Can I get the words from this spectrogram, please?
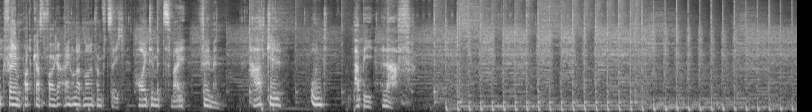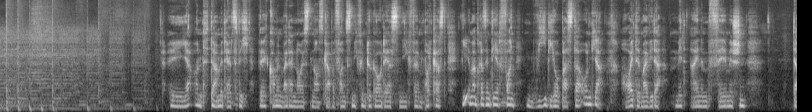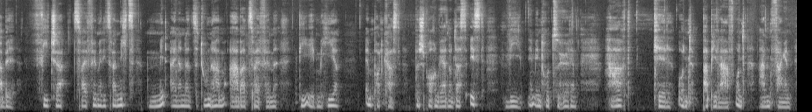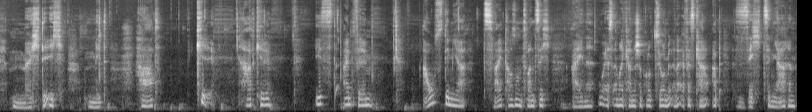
Sneak Film Podcast Folge 159. Heute mit zwei Filmen: Hardkill und Puppy Love. Ja, und damit herzlich willkommen bei der neuesten Ausgabe von Sneak Film To Go, der Sneak Film Podcast. Wie immer präsentiert von Videobuster. Und ja, heute mal wieder mit einem filmischen Double Feature. Zwei Filme, die zwar nichts miteinander zu tun haben, aber zwei Filme, die eben hier im Podcast besprochen werden. Und das ist, wie im Intro zu hören, Hard Kill und Puppy Love. Und anfangen möchte ich mit Hard Kill. Hard Kill ist ein Film aus dem Jahr 2020 eine US-amerikanische Produktion mit einer FSK ab 16 Jahren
